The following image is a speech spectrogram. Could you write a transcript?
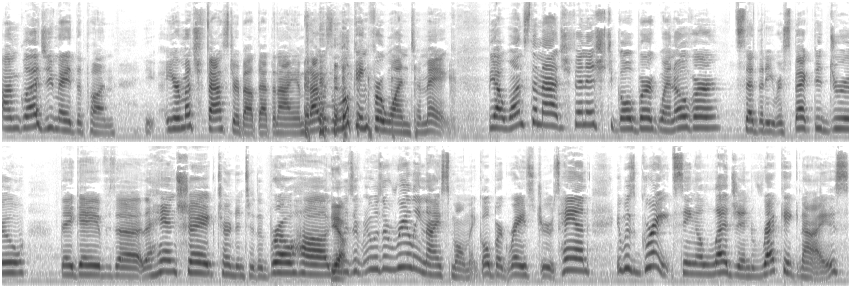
I'm glad you made the pun. You're much faster about that than I am, but I was looking for one to make. But yeah, once the match finished, Goldberg went over, said that he respected Drew. They gave the, the handshake, turned into the bro hug. Yeah. It was a, it was a really nice moment. Goldberg raised Drew's hand. It was great seeing a legend recognize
